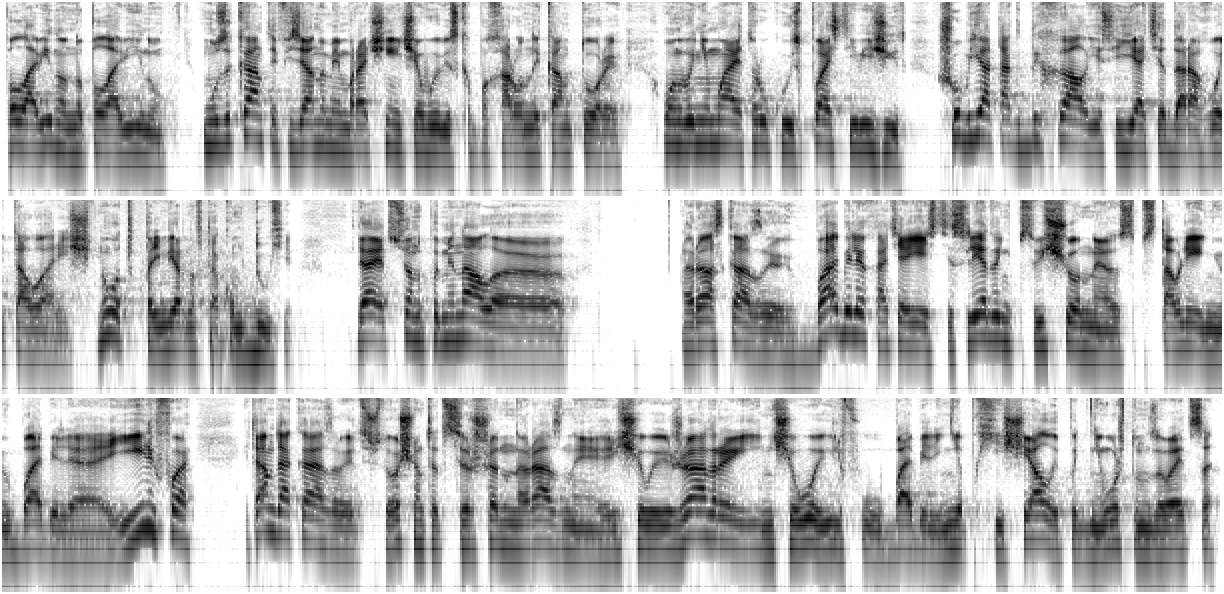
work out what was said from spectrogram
Половину на половину». Музыканта физиономия мрачнее, чем вывеска похоронной конторы. Он вынимает руку из пасти и визжит. «Чтоб я так дыхал, если я тебе дорогой товарищ». Ну вот примерно в таком духе. Да, это все напоминало рассказы Бабеля, хотя есть исследование, посвященное сопоставлению Бабеля и Ильфа, и там доказывается, что, в общем-то, это совершенно разные речевые жанры, и ничего Ильф у Бабеля не похищал, и под него, что называется,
